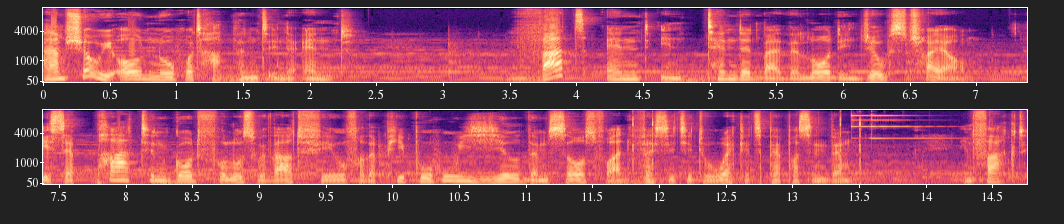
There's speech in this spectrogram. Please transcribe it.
I am sure we all know what happened in the end. That end intended by the Lord in Job's trial is a pattern God follows without fail for the people who yield themselves for adversity to work its purpose in them. In fact,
